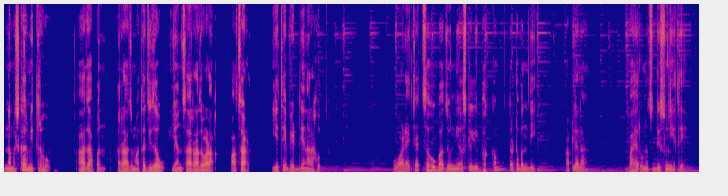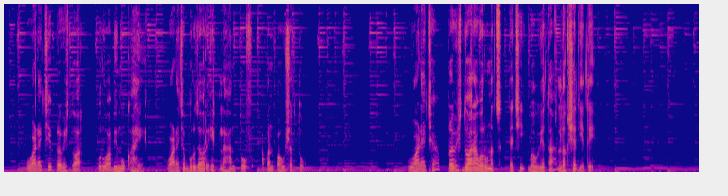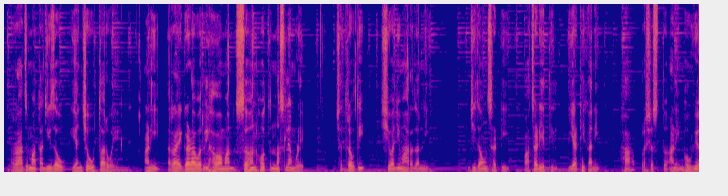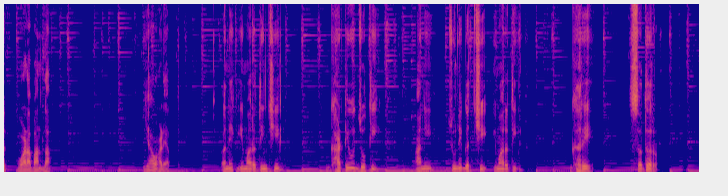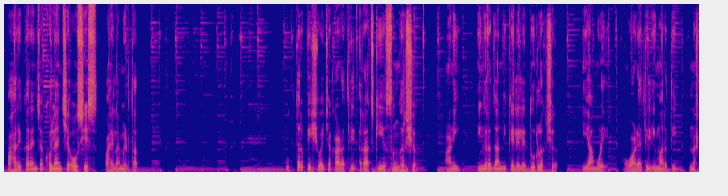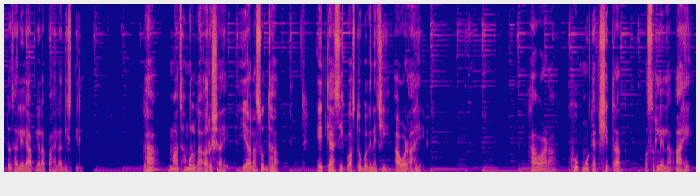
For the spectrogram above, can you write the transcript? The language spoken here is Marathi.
नमस्कार मित्र हो. आज आपण राजमाता जिजाऊ यांचा राजवाडा पाचाड येथे भेट देणार आहोत. वाड्याच्या चहूबाजूंनी असलेली भक्कम तटबंदी आपल्याला बाहेरूनच दिसून येते. वाड्याचे प्रवेशद्वार पूर्वाभिमुख आहे. वाड्याच्या बुरुजावर एक लहान तोफ आपण पाहू शकतो. वाड्याच्या प्रवेशद्वारावरूनच त्याची भव्यता लक्षात येते. राजमाता जिजाऊ यांचे उतारवय आणि रायगडावरील हवामान सहन होत नसल्यामुळे छत्रपती शिवाजी महाराजांनी जिजाऊंसाठी पाचड येथील या ठिकाणी हा प्रशस्त आणि भव्य वाडा बांधला. या वाड्यात अनेक इमारतींची घाटीव ज्योती आणि जुने गच्ची इमारती घरे सदर पहारेकऱ्यांच्या खोल्यांचे अवशेष पाहायला मिळतात. उत्तर पेशवाईच्या काळातील राजकीय संघर्ष आणि इंग्रजांनी केलेले दुर्लक्ष यामुळे वाड्यातील इमारती नष्ट झालेल्या आपल्याला पाहायला दिसतील. हा माझा मुलगा अर्श आहे. यालासुद्धा ऐतिहासिक वास्तू बघण्याची आवड आहे. हा वाडा खूप मोठ्या क्षेत्रात पसरलेला आहे.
